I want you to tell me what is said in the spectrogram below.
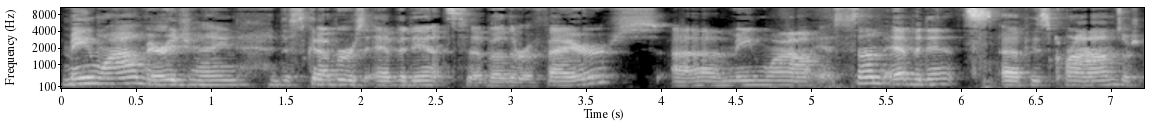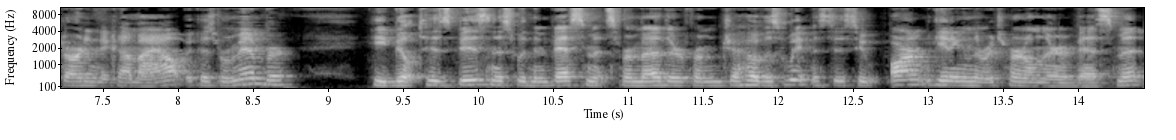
Meanwhile, Mary Jane discovers evidence of other affairs. Uh, meanwhile, some evidence of his crimes are starting to come out because remember, he built his business with investments from other from Jehovah's Witnesses who aren't getting the return on their investment.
